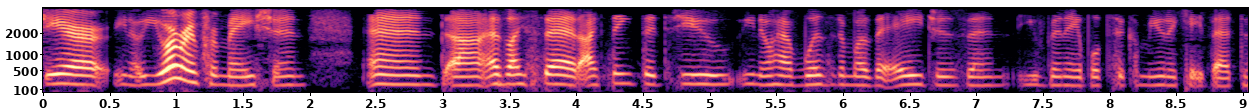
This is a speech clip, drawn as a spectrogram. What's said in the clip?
share, you know, your information and uh, as I said, I think that you, you know, have wisdom of the ages, and you've been able to communicate that to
